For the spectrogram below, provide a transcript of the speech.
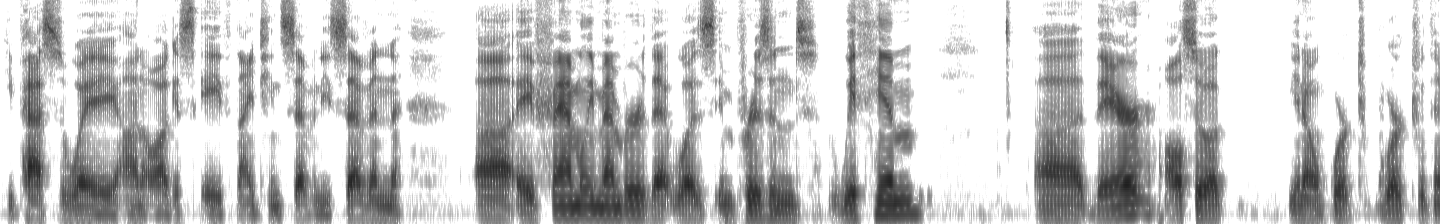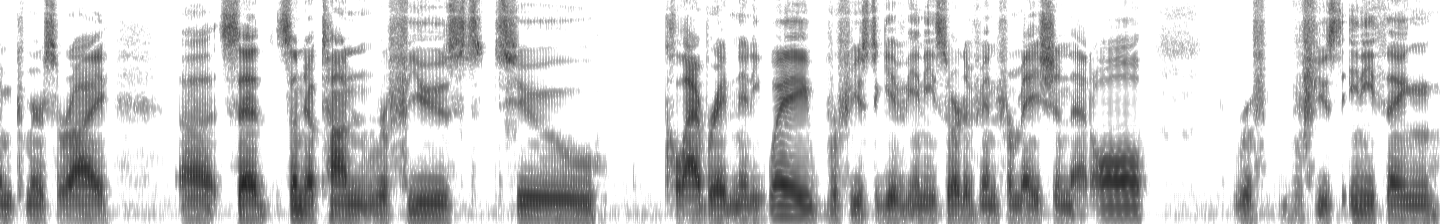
He passes away on August 8th, 1977. Uh, a family member that was imprisoned with him uh, there, also, you know, worked worked with him, Khmer Serai, uh, said Son Ngoc Thanh refused to collaborate in any way, refused to give any sort of information at all, ref- refused anything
